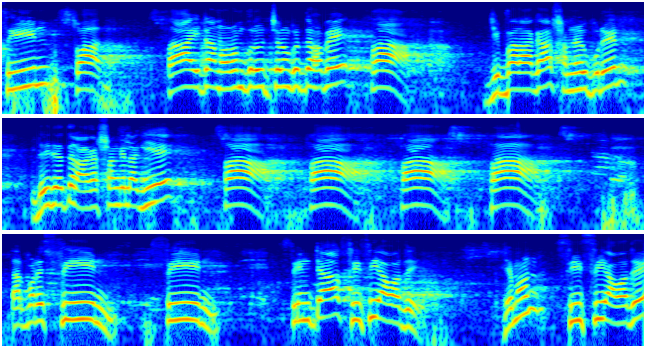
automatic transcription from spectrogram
সিন, সাদ। সা এটা নরম করে উচ্চারণ করতে হবে। সা, জিব্বার আগা, সামনের উপরের দুই দাঁতের আগার সঙ্গে লাগিয়ে সা সা সা সা। তারপরে সিন সিন। সিনটা সিসি আওয়াজে। যেমন সিসি আওয়াজে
